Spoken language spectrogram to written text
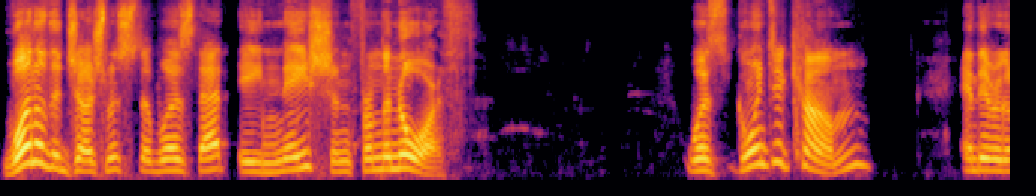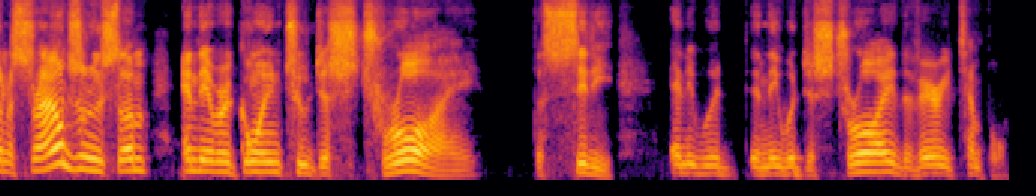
One of the judgments that was that a nation from the north was going to come and they were going to surround Jerusalem and they were going to destroy the city and it would and they would destroy the very temple.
